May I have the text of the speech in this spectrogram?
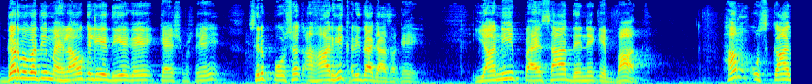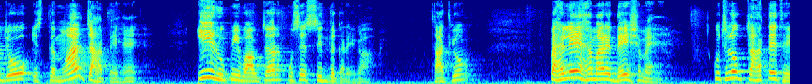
गर्भवती महिलाओं के लिए दिए गए कैश से सिर्फ़ पोषक आहार ही खरीदा जा सके, यानी पैसा देने के बाद हम उसका जो इस्तेमाल चाहते हैं ई रूपी वाउचर उसे सिद्ध करेगा। साथियों, पहले हमारे देश में कुछ लोग चाहते थे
